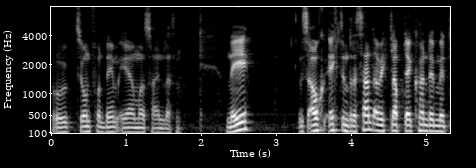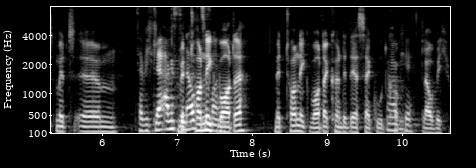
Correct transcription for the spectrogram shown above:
Produktion von dem eher mal sein lassen. Nee, ist auch echt interessant, aber ich glaube, der könnte mit, mit, ähm, Jetzt habe ich gleich Angst, mit Tonic. Water, mit Tonic Water könnte der sehr gut Ah, kommen, okay. glaube ich.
